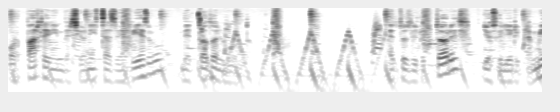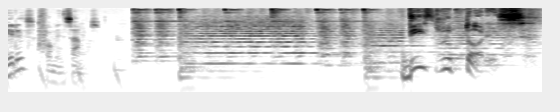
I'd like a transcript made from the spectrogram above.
por parte de inversionistas de riesgo de todo el mundo. Estos disruptores, yo soy Eric Ramírez, comenzamos. Disruptores.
